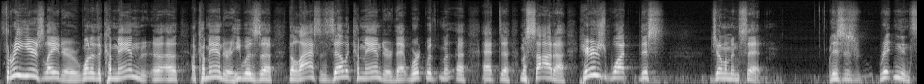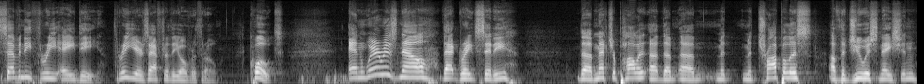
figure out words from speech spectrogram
Three years later, one of the command, uh, uh, a commander, he was uh, the last zealot commander that worked with uh, at uh, Masada. Here's what this gentleman said. This is written in 73 AD, three years after the overthrow. Quote, and where is now that great city the, uh, the uh, met- metropolis of the Jewish nation,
